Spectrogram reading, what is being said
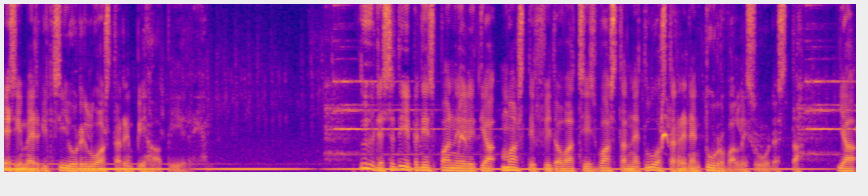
Esimerkiksi juuri luostarin pihapiiriä. Yhdessä Tiipetin spanielit ja mastiffit ovat siis vastanneet luostareiden turvallisuudesta, ja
